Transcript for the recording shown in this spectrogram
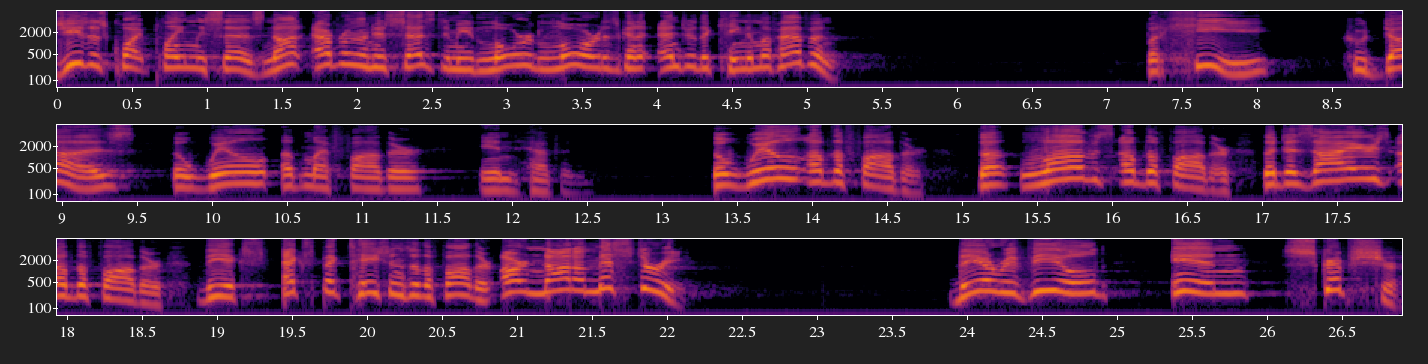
Jesus quite plainly says, Not everyone who says to me, Lord, Lord, is going to enter the kingdom of heaven, but he who does the will of my Father in heaven. The will of the Father, the loves of the Father, the desires of the Father, the ex- expectations of the Father are not a mystery. They are revealed in Scripture.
